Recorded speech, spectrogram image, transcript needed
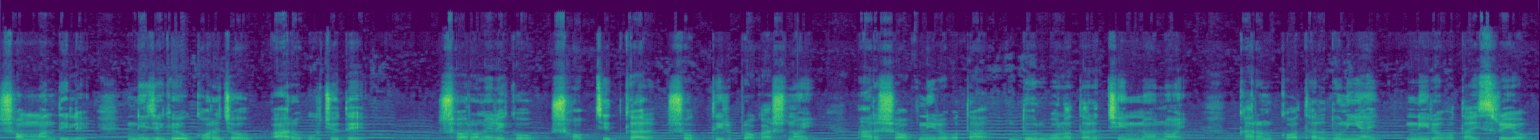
সম্মান দিলে, নিজেকেও করেছ আরও উঁচুতে। স্মরণে রেখো, সব চিৎকার শক্তির প্রকাশ নয়, আর সব নীরবতা দুর্বলতার চিহ্ন নয়, কারণ কথার দুনিয়ায় নীরবতাই শ্রেয়।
